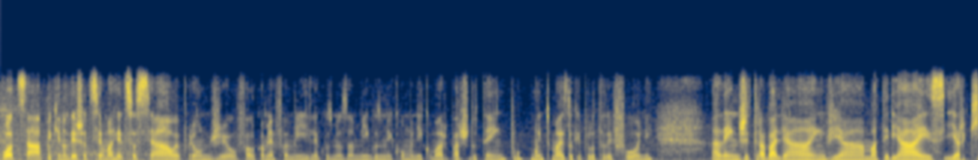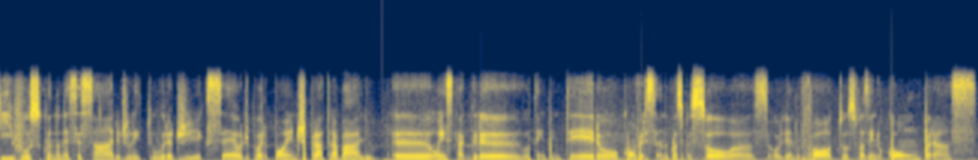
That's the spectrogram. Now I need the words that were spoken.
O WhatsApp, que não deixa de ser uma rede social, é por onde eu falo com a minha família, com os meus amigos, me comunico a maior parte do tempo, muito mais do que pelo telefone além de trabalhar, enviar materiais e arquivos quando necessário, de leitura, de Excel, de PowerPoint para trabalho. Uh, o Instagram o tempo inteiro, conversando com as pessoas, olhando fotos, fazendo compras.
